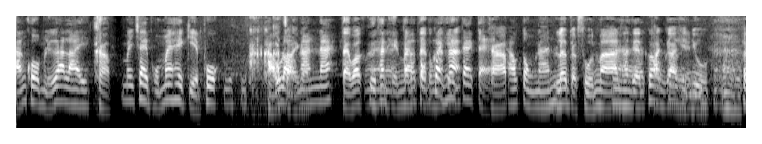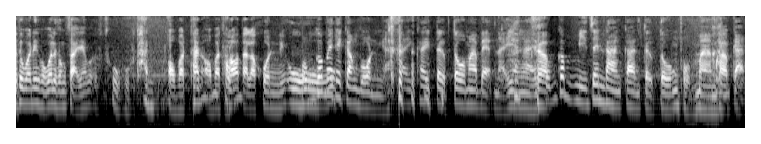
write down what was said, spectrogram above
สังคมหรืออะไรครับไม่ใช่ผมไม่ให้เกียรติพวกเขาเหล่านั้นนะแต่ว่าคือท่านเห็นมาตั้งแต่ตรงนั้นผมก็เห็นตั้งแต่ครับเขาตรงนั้น เริ่มจากศูนย์มาเออท่านจะก็ท่านก็ก็เห็นอยู่เออแล้วทุกวันนี้ผมก็เลยสงสัยนะว่าโอ้โหท่านออกมาท่านออกมาทะเลาะแต่ละคนนี่โอ้โหผมก็ไม่ได้กังวลไงใครใครเติบโตมาแบบไหนยังไงครับผมก็มีเส้นทางการเติบโตของผมมาเหมือนกัน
